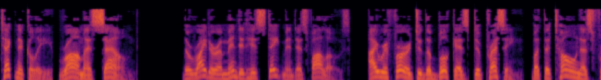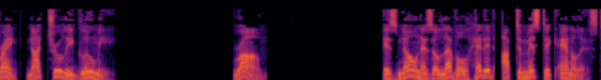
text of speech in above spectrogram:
Technically, Romm is sound. The writer amended his statement as follows. I referred to the book as depressing, but the tone is frank, not truly gloomy. Romm, is known as a level-headed, optimistic analyst.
